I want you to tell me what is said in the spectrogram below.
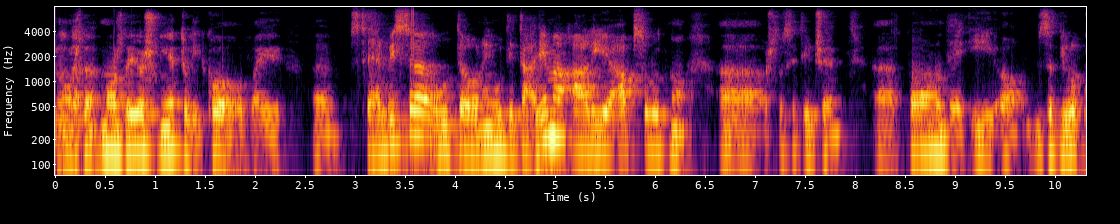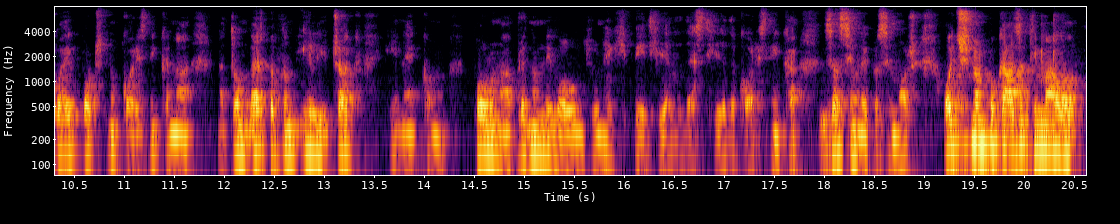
možda, da. možda još nije toliko ovaj, e, servisa u, to, ne, u detaljima, ali je apsolutno što se tiče ponude i za bilo kojeg početnog korisnika na, na tom besplatnom ili čak i nekom polunaprednom nivou tu nekih 5000, 10.000 korisnika, sasvim lepo se može. Hoćeš nam pokazati malo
